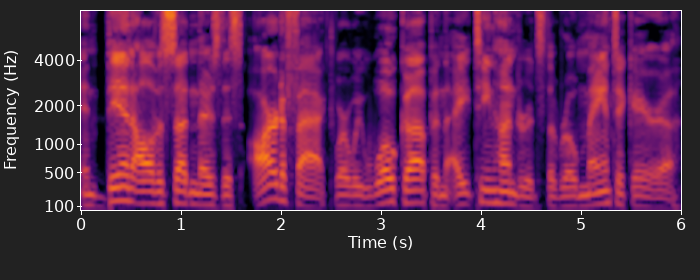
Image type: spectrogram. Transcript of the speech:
and then all of a sudden there's this artifact where we woke up in the 1800s, the Romantic era,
